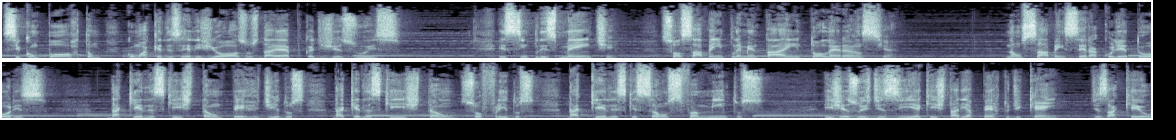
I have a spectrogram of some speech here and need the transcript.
se comportam como aqueles religiosos da época de Jesus e simplesmente só sabem implementar a intolerância, não sabem ser acolhedores daqueles que estão perdidos, daqueles que estão sofridos, daqueles que são os famintos. E Jesus dizia que estaria perto de quem? De Zaqueu.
